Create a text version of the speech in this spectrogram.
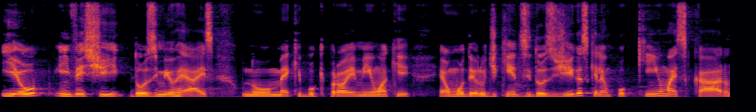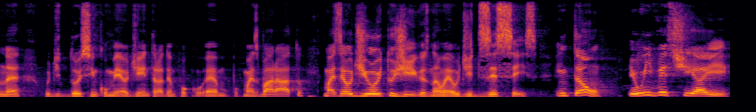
e eu investi 12 mil reais no MacBook Pro M1 aqui. É um modelo de 512 GB, que ele é um pouquinho mais caro, né? O de 256 o de entrada é um pouco, é um pouco mais barato, mas é o de 8 GB, não é o de 16. Então, eu investi aí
